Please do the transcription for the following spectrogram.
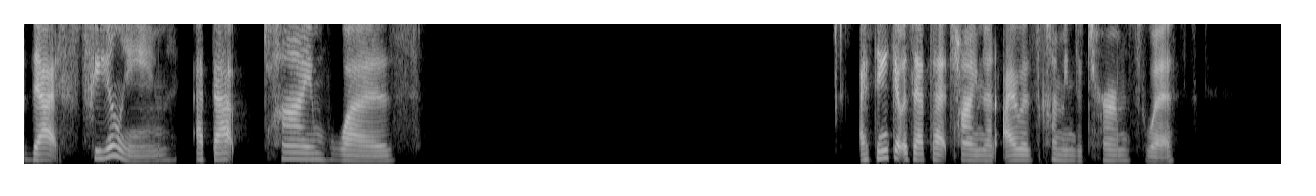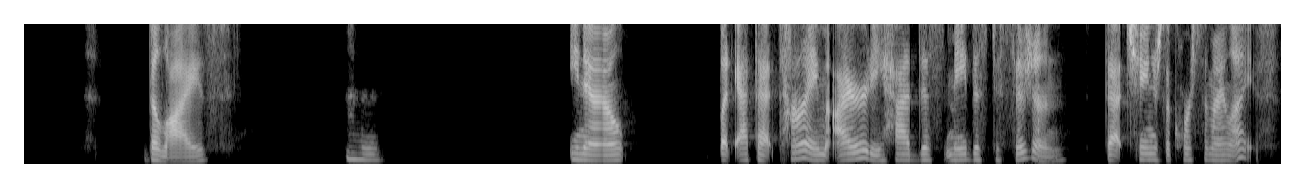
that feeling at that time was I think it was at that time that I was coming to terms with the lies, Mm-hmm. you know. But at that time, I already had this made this decision that changed the course of my life.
